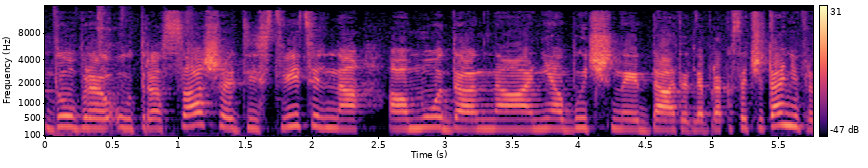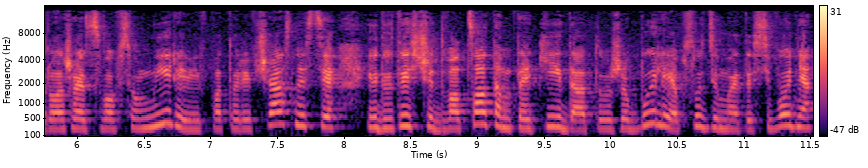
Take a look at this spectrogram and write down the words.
Доброе утро, Саша. Действительно, а, мода на необычные даты для бракосочетаний продолжается во всем мире, в Евпатории в частности. И в 2020-м такие даты уже были. И обсудим мы это сегодня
